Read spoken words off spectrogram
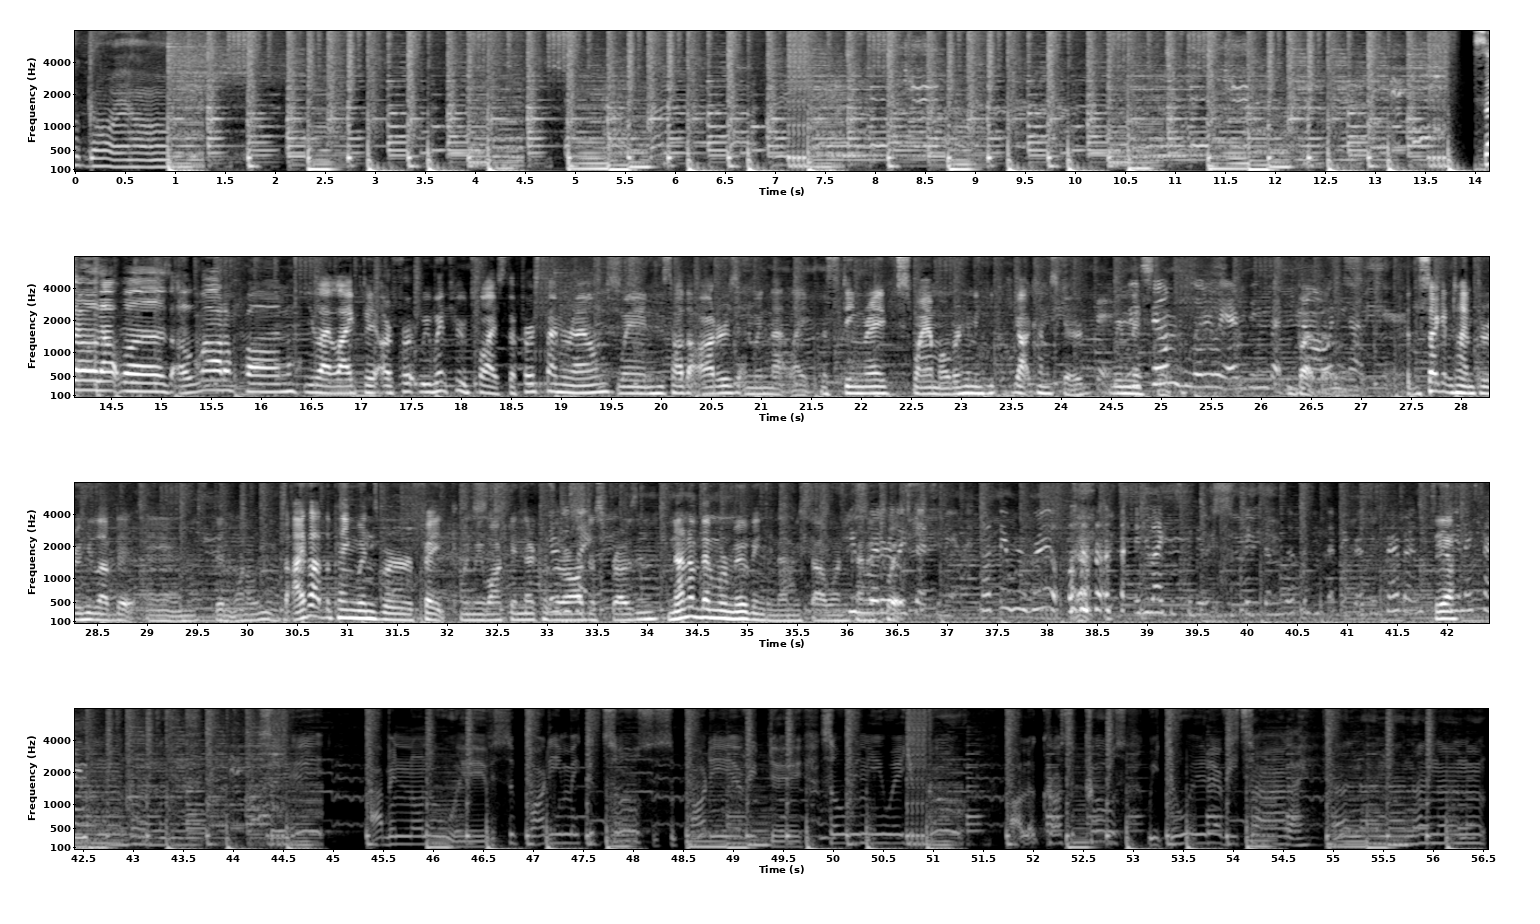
never going home. So that was a lot of fun. Eli liked it. Our fir- we went through twice. The first time around when he saw the otters and when that like the stingray swam over him and he, he got kind of scared. We we missed filmed it. literally everything, but, But not when he got scared. But the second time through, he loved it and didn't want to leave. I thought the penguins were fake when we walked in there because they're all like, just frozen. None of them were moving, and then we saw one kind of twitch. said to me, I thought they were real. Yeah. if you like this video, big thumbs up and hit that big red subscribe button. See, ya. See you next time. across the coast. We do it every time, like na na na na na na.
